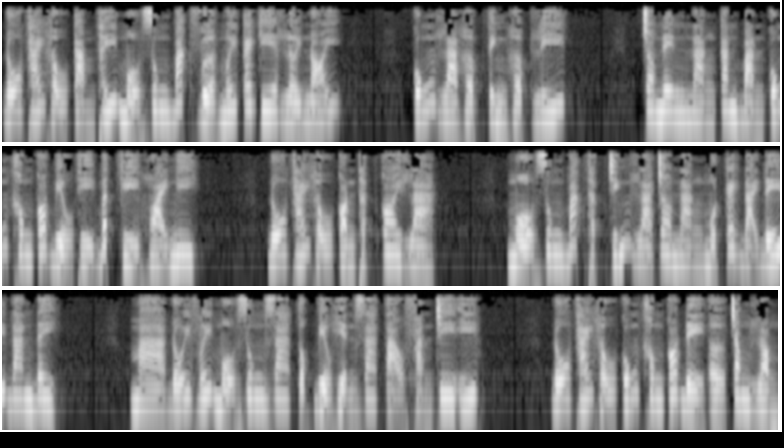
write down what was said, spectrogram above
đỗ thái hậu cảm thấy mộ dung bác vừa mới cái kia lời nói, cũng là hợp tình hợp lý, cho nên nàng căn bản cũng không có biểu thị bất kỳ hoài nghi, đỗ thái hậu còn thật coi là, mộ dung bác thật chính là cho nàng một cách đại đế đan đây, mà đối với mộ dung gia tộc biểu hiện ra tạo phản chi ý, Đỗ Thái Hậu cũng không có để ở trong lòng.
